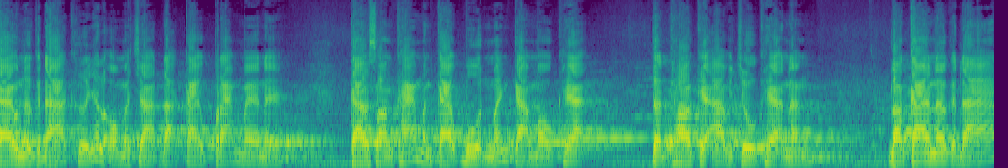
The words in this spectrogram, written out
កែវនៅកដាលឃើញល្អម្ចាស់ដាក់កែវ5មែនទេកែវសងខាងមិនកែវ4មិញកាមោខៈទិដ្ឋាខៈអវិជោខៈហ្នឹងដល់កែវនៅកដាល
